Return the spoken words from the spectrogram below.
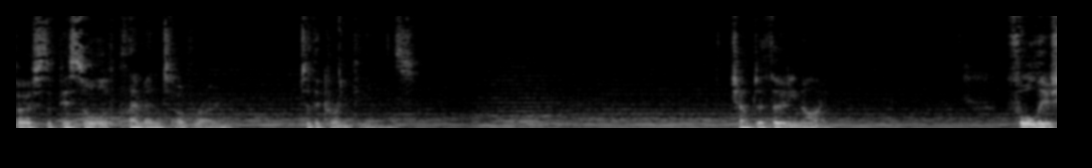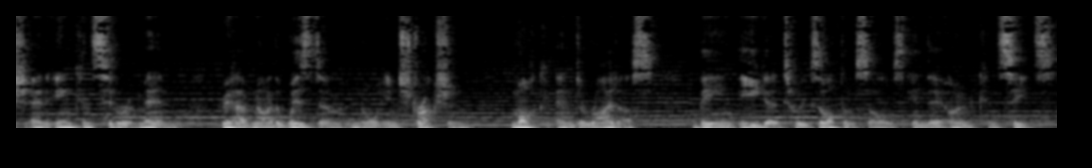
First Epistle of Clement of Rome to the Corinthians. Chapter 39 Foolish and inconsiderate men, who have neither wisdom nor instruction, mock and deride us, being eager to exalt themselves in their own conceits.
